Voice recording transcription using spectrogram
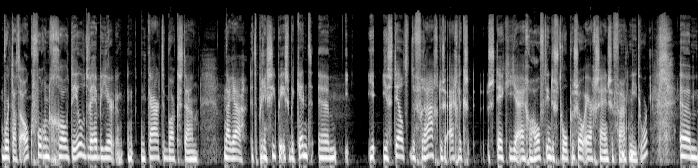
wordt dat ook voor een groot deel. Want we hebben hier een, een, kaartenbak staan. Nou ja, het principe is bekend. Um, je, je stelt de vraag, dus eigenlijk steek je je eigen hoofd in de strop. Zo erg zijn ze vaak niet hoor. Um,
